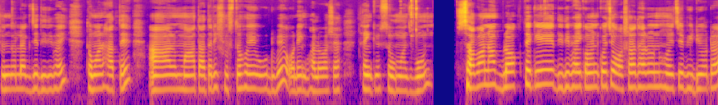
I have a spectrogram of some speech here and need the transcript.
সুন্দর লাগছে দিদিভাই তোমার হাতে। আর মা তাড়াতাড়ি সুস্থ হয়ে উঠবে, অনেক ভালোবাসা। থ্যাংক ইউ সো মাচ বোন। সাবানা ব্লগ থেকে দিদিভাই কমেন্ট করেছে, অসাধারণ হয়েছে ভিডিওটা।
